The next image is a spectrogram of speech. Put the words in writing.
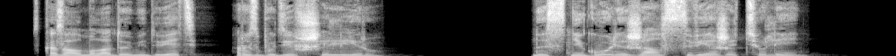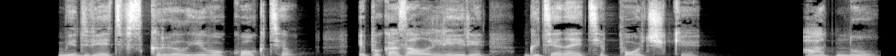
— сказал молодой медведь, разбудивший Лиру. На снегу лежал свежий тюлень. Медведь вскрыл его когтем и показал Лире, где найти почки. Одну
